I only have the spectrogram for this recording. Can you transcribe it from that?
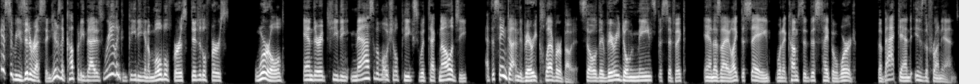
this to me is interesting. Here's a company that is really competing in a mobile first, digital first world, and they're achieving massive emotional peaks with technology. At the same time, they're very clever about it. So they're very domain specific. And as I like to say, when it comes to this type of work, the back end is the front end.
